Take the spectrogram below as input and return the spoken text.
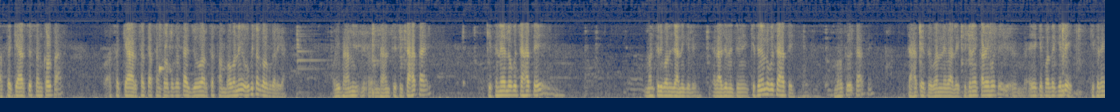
असत्यार्थ संकल्प। असत्यार्थ का संकल्प करता है, जो अर्थ संभव नहीं, वो भी संकल्प करेगा। वही भ्रामी, भ्रांति से चाहता है। कितने लोग चाहते मंत्री बन जाने के लिए, राजनीति में कितने लोग चाहते बहुत लोग चाहते चाहते तो बनने वाले कितने खड़े होते एक पद के लिए कितने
